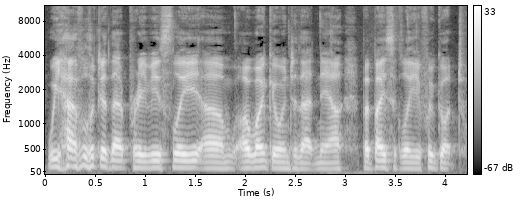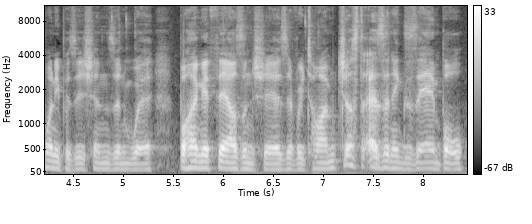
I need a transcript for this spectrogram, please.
we have looked at that previously. Um, I won't go into that now, but basically if we've got 20 positions and we're buying a thousand shares every time, just as an example,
